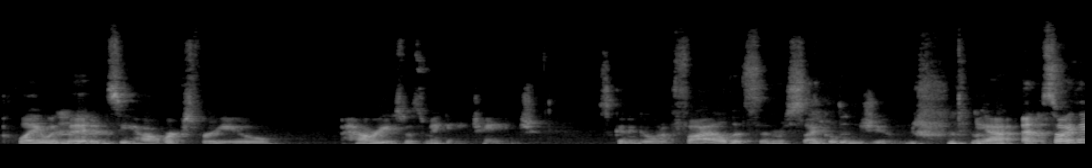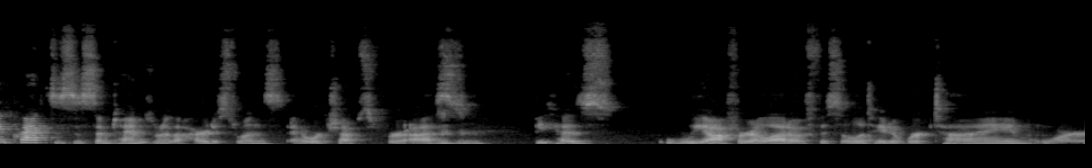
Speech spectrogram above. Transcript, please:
play with it and see how it works for you, how are you supposed to make any change? It's gonna go in a file that's then recycled in June. yeah, and so I think praxis is sometimes one of the hardest ones at workshops for us because we offer a lot of facilitated work time or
